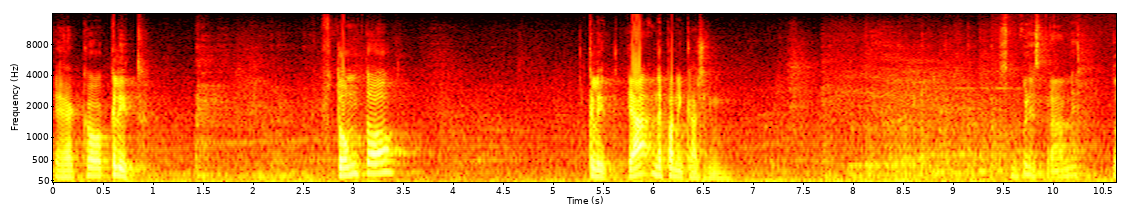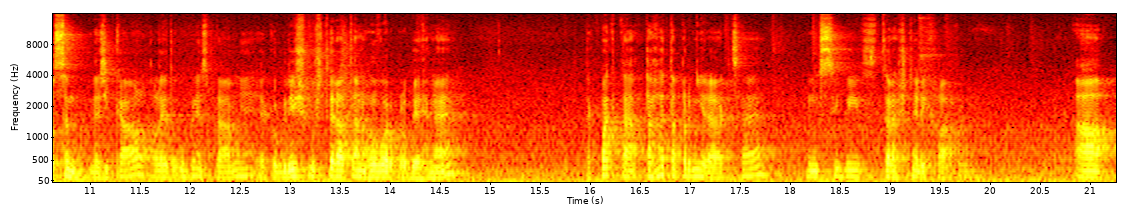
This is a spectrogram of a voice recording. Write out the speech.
Jako klid. V tomto klid. Já nepanikařím. Jsem úplně správně, to jsem neříkal, ale je to úplně správně, jako když už teda ten hovor proběhne, tak pak ta, tahle ta první reakce musí být strašně rychlá. A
